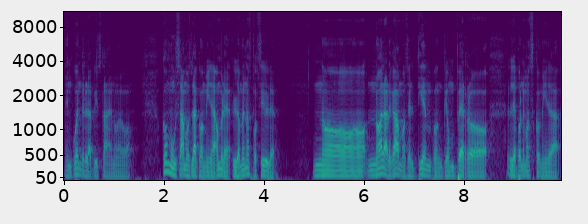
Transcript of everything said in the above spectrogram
encuentre la pista de nuevo. ¿Cómo usamos la comida? Hombre, lo menos posible. No, no alargamos el tiempo en que un perro le ponemos comida.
